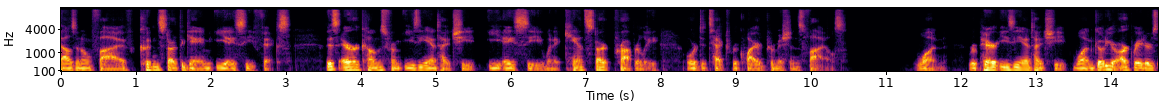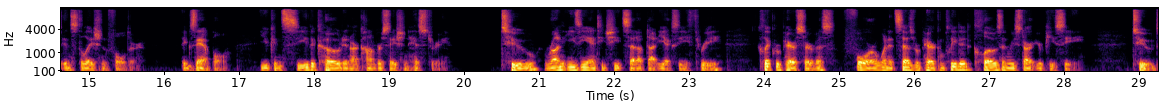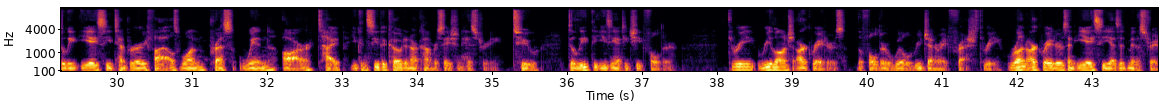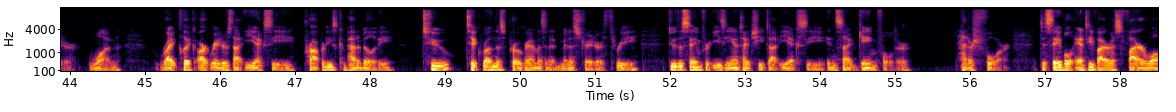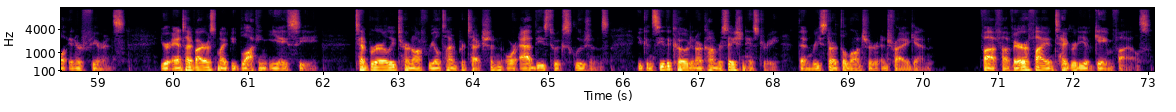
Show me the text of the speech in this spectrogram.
3005 couldn't start the game EAC fix. This error comes from Easy Anti-Cheat EAC when it can't start properly or detect required permissions files. 1. Repair Easy Anti-Cheat. 1. Go to your Arc Raiders installation folder. Example, you can see the code in our conversation history. 2. Run Easy Anti-Cheat Setup.exe. 3. Click Repair Service. 4. When it says Repair completed, close and restart your PC. 2. Delete EAC temporary files. 1. Press Win R, type. You can see the code in our conversation history. 2. Delete the Easy Anti-Cheat folder. 3. Relaunch Arc Raiders. The folder will regenerate fresh. 3. Run Arc Raiders and EAC as administrator. 1. Right-click arcraiders.exe, Properties Compatibility. 2. Tick run this program as an administrator. 3. Do the same for easyanticheat.exe inside game folder. Headers 4. Disable antivirus firewall interference. Your antivirus might be blocking EAC. Temporarily turn off real-time protection or add these to exclusions. You can see the code in our conversation history, then restart the launcher and try again. 5. Verify integrity of game files.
